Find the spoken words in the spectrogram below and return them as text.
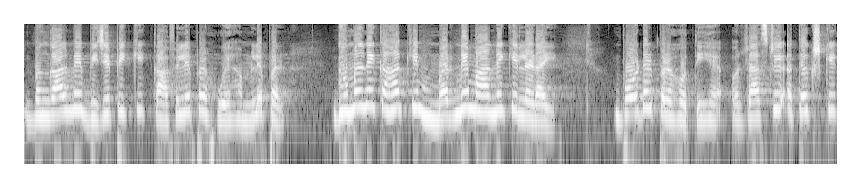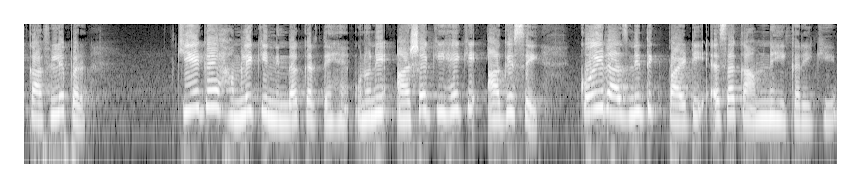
बंगाल में बीजेपी के काफिले पर हुए हमले पर धूमल ने कहा कि मरने मारने की लड़ाई बॉर्डर पर होती है और राष्ट्रीय अध्यक्ष के काफिले पर किए गए हमले की निंदा करते हैं। उन्होंने आशा की है कि आगे से कोई राजनीतिक पार्टी ऐसा काम नहीं करेगी।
